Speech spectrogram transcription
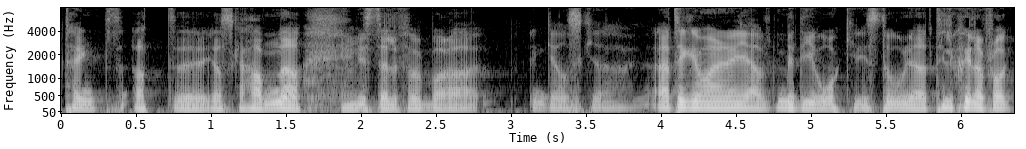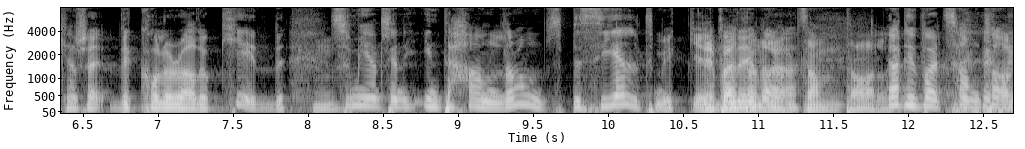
tänkt att eh, jag ska hamna. Mm. Istället för bara ganska, jag tycker det var en jävligt medioker historia. Till skillnad från kanske The Colorado Kid, Mm. som egentligen inte handlar om speciellt mycket. Det är utan bara ett samtal. Ja, det är bara ett samtal.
